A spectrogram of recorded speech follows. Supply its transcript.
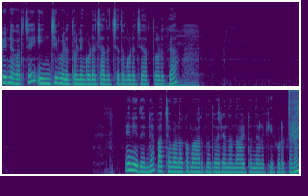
പിന്നെ കുറച്ച് ഇഞ്ചിയും വെളുത്തുള്ളിയും കൂടെ ചതച്ചതും കൂടെ ചേർത്ത് കൊടുക്കുക. ഇനി ഇതിന്റെ പച്ചമണമൊക്കെ മാറുന്നത് വരെ നന്നായിട്ടൊന്ന് ഇളക്കി കൊടുക്കണം.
